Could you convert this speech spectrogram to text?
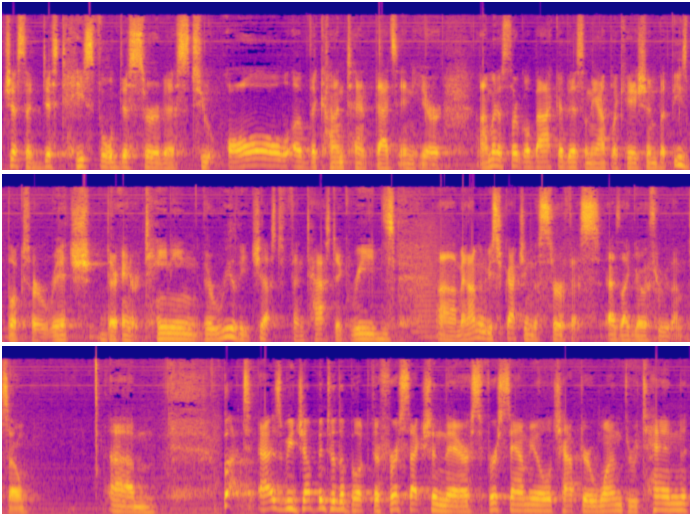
just a distasteful disservice to all of the content that's in here. I'm going to circle back at this on the application, but these books are rich, they're entertaining, they're really just fantastic reads, um, and I'm going to be scratching the surface as I go through them. So, um, but as we jump into the book, the first section there, 1 Samuel chapter 1 through 10,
